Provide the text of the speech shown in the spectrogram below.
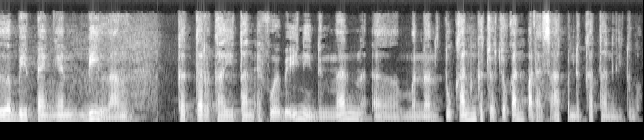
lebih pengen bilang keterkaitan FWB ini dengan uh, menentukan kecocokan pada saat pendekatan gitu loh.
